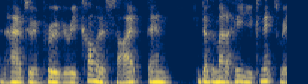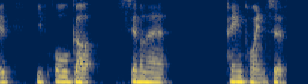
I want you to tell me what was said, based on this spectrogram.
and how to improve your e-commerce site, then it doesn't matter who you connect with. You've all got similar pain points of,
